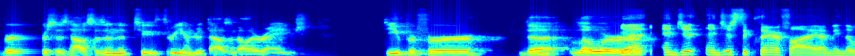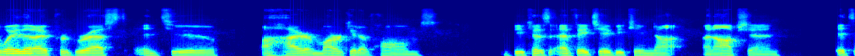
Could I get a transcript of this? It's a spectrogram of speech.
versus houses in the two, three hundred thousand dollar range? Do you prefer the lower? Yeah, and ju- and just to clarify, I mean, the way that I progressed into a higher market of homes because FHA became not an option. It's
